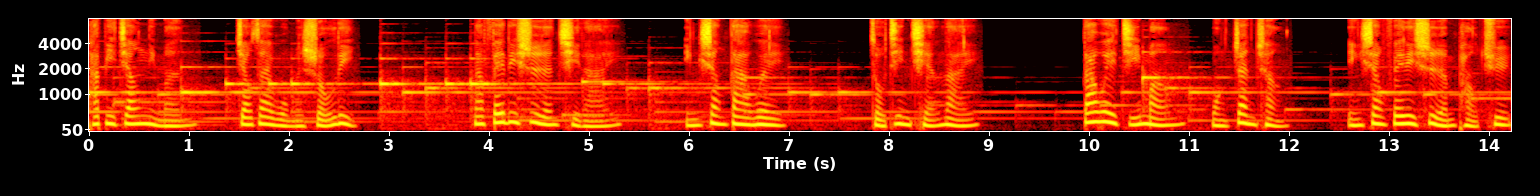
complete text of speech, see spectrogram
他必将你们交在我们手里。那非利士人起来，迎向大卫，走近前来。大卫急忙往战场迎向非利士人跑去。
